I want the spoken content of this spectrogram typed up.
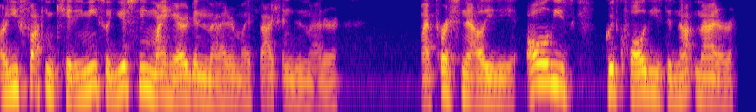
Are you fucking kidding me? So you're saying my hair didn't matter, my fashion didn't matter, my personality, all these good qualities did not matter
